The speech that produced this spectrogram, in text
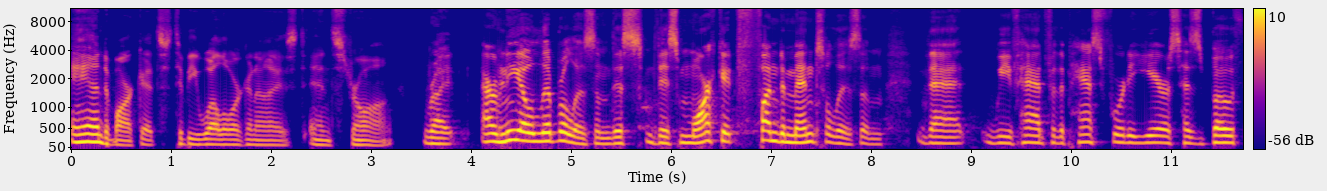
and markets to be well organized and strong. Right our neoliberalism, this this market fundamentalism that we've had for the past 40 years has both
